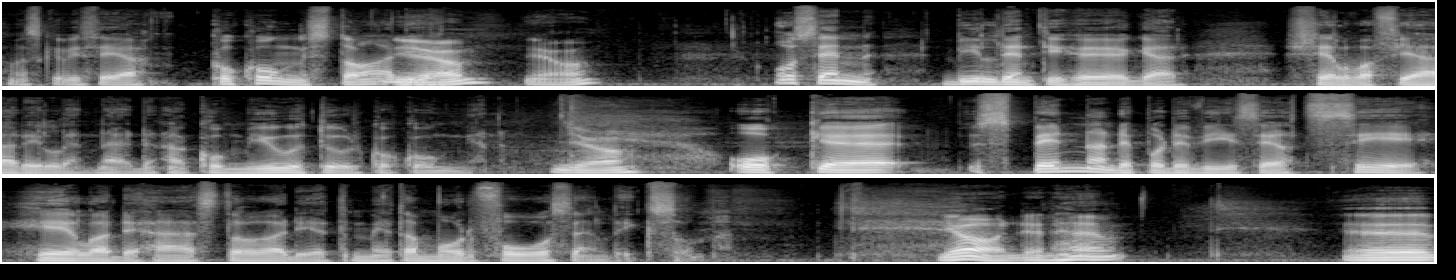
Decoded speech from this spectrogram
vad ska vi säga, kokongstadiet. Ja, ja. Och sen bilden till höger, själva fjärilen när den har kommit ut ur kokongen. ja. Och eh, spännande på det viset att se hela det här stadiet, metamorfosen liksom. Ja, den här eh, eh,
